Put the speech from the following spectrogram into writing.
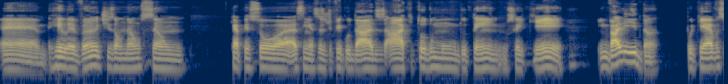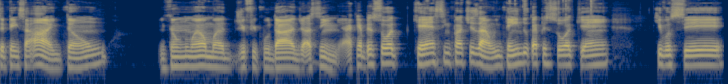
é, relevantes ou não são que a pessoa, assim, essas dificuldades, ah, que todo mundo tem, não sei o que, invalida. Porque aí você pensa, ah, então então não é uma dificuldade, assim, é que a pessoa quer simpatizar. Eu entendo que a pessoa quer que você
